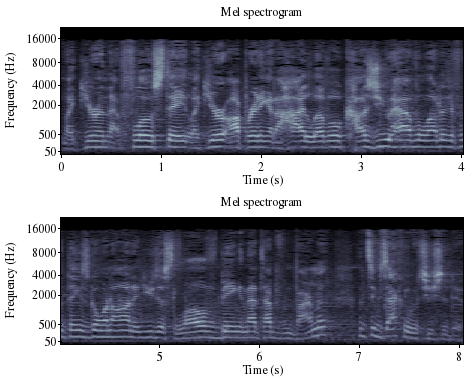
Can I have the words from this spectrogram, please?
like you're in that flow state, like you're operating at a high level because you have a lot of different things going on and you just love being in that type of environment, that's exactly what you should do.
